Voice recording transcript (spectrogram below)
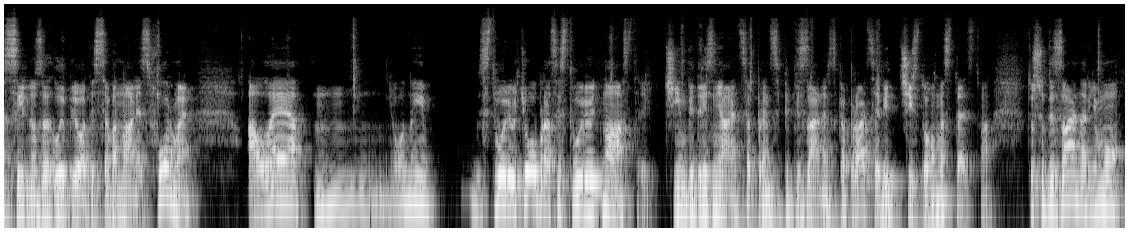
сильно заглиблюватися в аналіз форми, але вони створюють образ і створюють настрій. Чим відрізняється, в принципі, дизайнерська праця від чистого мистецтва? То, що дизайнер йому.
